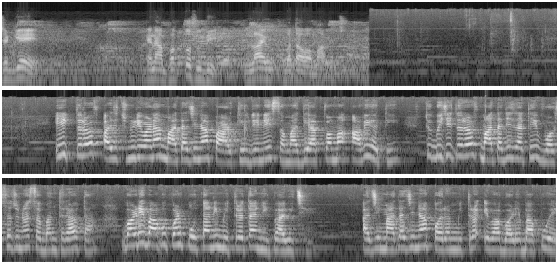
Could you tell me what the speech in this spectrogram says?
જગ્યાએ એના ભક્તો સુધી લાઈવ બતાવવામાં આવે છે. એક તરફ આજે ચુંદડીવાડા માતાજીના પાર્થિવ દેહને સમાધિ આપવામાં આવી હતી, તો બીજી તરફ માતાજી સાથે વર્ષો જૂનો સંબંધ ધરાવતા બળે બાપુ પણ પોતાની મિત્રતા નિભાવી છે. આજે માતાજીના પરમ મિત્ર એવા બળે બાપુએ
